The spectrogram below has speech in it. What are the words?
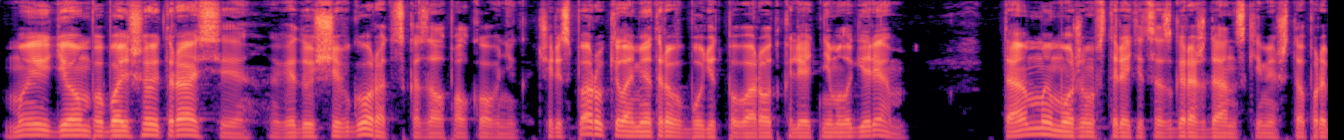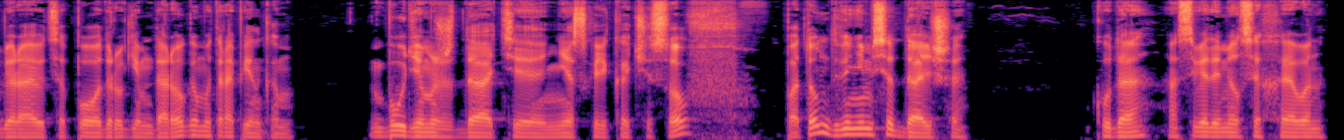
«Мы идем по большой трассе, ведущей в город», — сказал полковник. «Через пару километров будет поворот к летним лагерям. Там мы можем встретиться с гражданскими, что пробираются по другим дорогам и тропинкам. Будем ждать э, несколько часов, потом двинемся дальше». «Куда?» — осведомился Хевен.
